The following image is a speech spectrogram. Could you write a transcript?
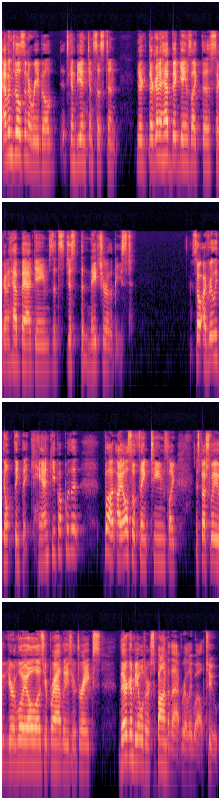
Evansville's in a rebuild. It's going to be inconsistent. You're, they're going to have big games like this. They're going to have bad games. It's just the nature of the beast. So I really don't think they can keep up with it. But I also think teams like, especially your Loyolas, your Bradleys, your Drakes, they're going to be able to respond to that really well too.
